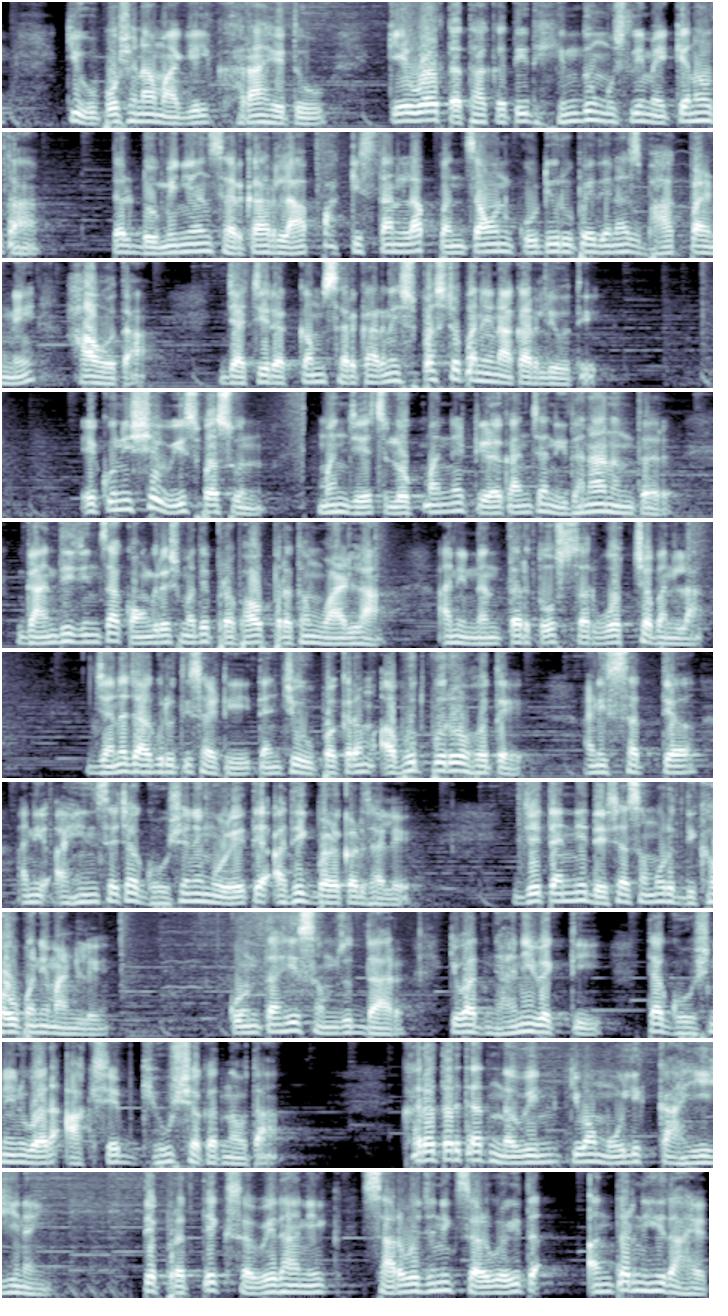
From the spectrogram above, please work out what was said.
की उपोषणामागील खरा हेतू केवळ तथाकथित हिंदू मुस्लिम ऐक्य नव्हता तर डोमिनियन सरकारला पाकिस्तानला पंचावन्न कोटी रुपये देण्यास भाग पाडणे हा होता ज्याची रक्कम सरकारने स्पष्टपणे नाकारली होती. एकोणीसशे वीसपासून म्हणजेच लोकमान्य टिळकांच्या निधनानंतर गांधीजींचा काँग्रेसमध्ये प्रभाव प्रथम वाढला आणि नंतर तो सर्वोच्च बनला. जनजागृतीसाठी त्यांचे उपक्रम अभूतपूर्व होते आणि सत्य आणि अहिंसेच्या घोषणेमुळे ते अधिक बळकट झाले जे त्यांनी देशासमोर दिखाऊपणे मांडले. कोणताही समजूतदार किंवा ज्ञानी व्यक्ती त्या घोषणेंवर आक्षेप घेऊ शकत नव्हता. खरं तर त्यात नवीन किंवा मौलिक काहीही नाही. ते प्रत्येक संवैधानिक सार्वजनिक चळवळीत अंतर्निहित आहेत.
